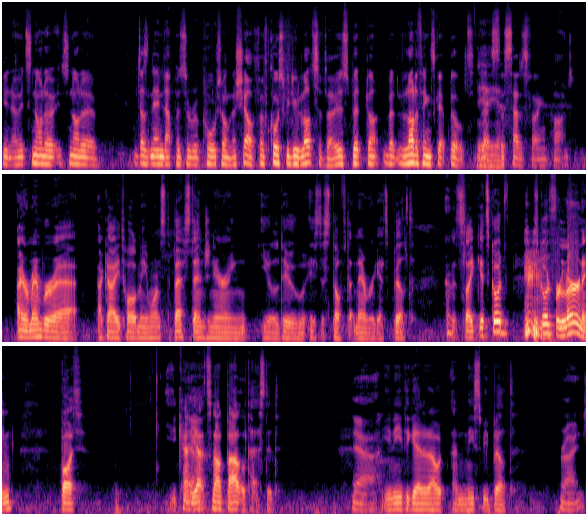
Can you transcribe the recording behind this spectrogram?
you know, it's not a it's not a it doesn't end up as a report on the shelf. Of course, we do lots of those, but not, but a lot of things get built. Yeah, That's yeah. the satisfying part. I remember uh, a guy told me once the best engineering you'll do is the stuff that never gets built, and it's like it's good it's good for learning, but you can't. Yeah, it's not battle tested. Yeah. You need to get it out and it needs to be built. Right,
